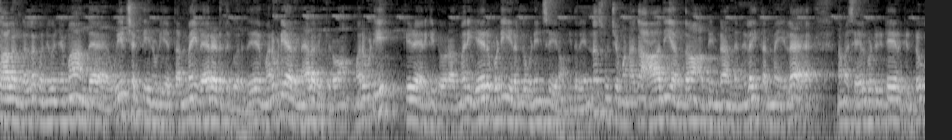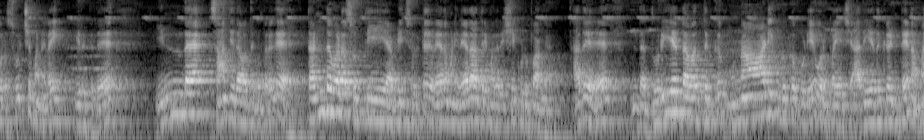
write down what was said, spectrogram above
காலங்களில் கொஞ்சம் கொஞ்சமாக அந்த உயிர் சக்தியினுடைய தன்மை வேற இடத்துக்கு வருது. மறுபடியும் அதை மேலே வைக்கிறோம். மறுபடி கீழே இறக்கிட்டு வரோம். அது மாதிரி ஏறுபடி இறங்குபடின்னு செய்கிறோம் இதில் என்ன சூட்சமனாக்கா ஆதி அந்தம் அப்படின்ற அந்த நிலைத்தன்மையில் நம்ம செயல்பட்டுக்கிட்டே இருக்கின்ற ஒரு சூட்சம நிலை இருக்குது. இந்த சாந்தி தவத்துக்கு பிறகு தண்டுவட சுத்தி அப்படின்னு சொல்லிட்டு வேதமணி வேதாத்திரி மகரிஷி கொடுப்பாங்க. அது இந்த துரிய தவத்துக்கு முன்னாடி கொடுக்கக்கூடிய ஒரு பயிற்சி. அது எதுக்குன்ட்டு நம்ம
